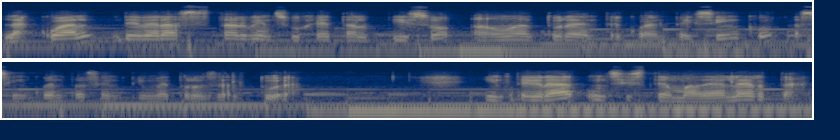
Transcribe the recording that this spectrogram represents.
la cual deberá estar bien sujeta al piso a una altura de entre 45 a 50 centímetros de altura. Integrar un sistema de alerta.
